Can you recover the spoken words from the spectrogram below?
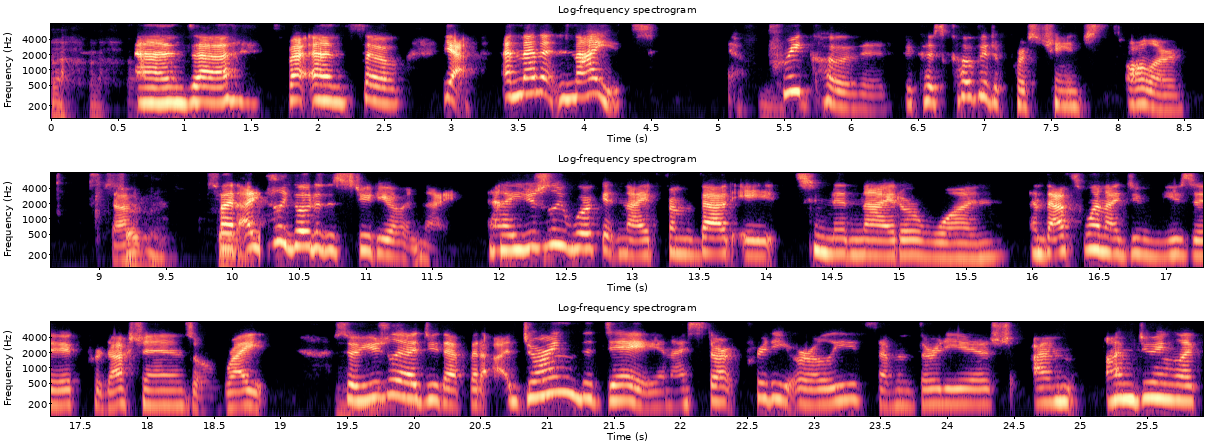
and uh but and so yeah, and then at night mm-hmm. pre-COVID because COVID of course changed all our stuff. Certainly but I usually go to the studio at night and I usually work at night from about eight to midnight or one. And that's when I do music productions or write. So mm-hmm. usually I do that, but during the day, and I start pretty early, 7:30 ish. I'm I'm doing like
